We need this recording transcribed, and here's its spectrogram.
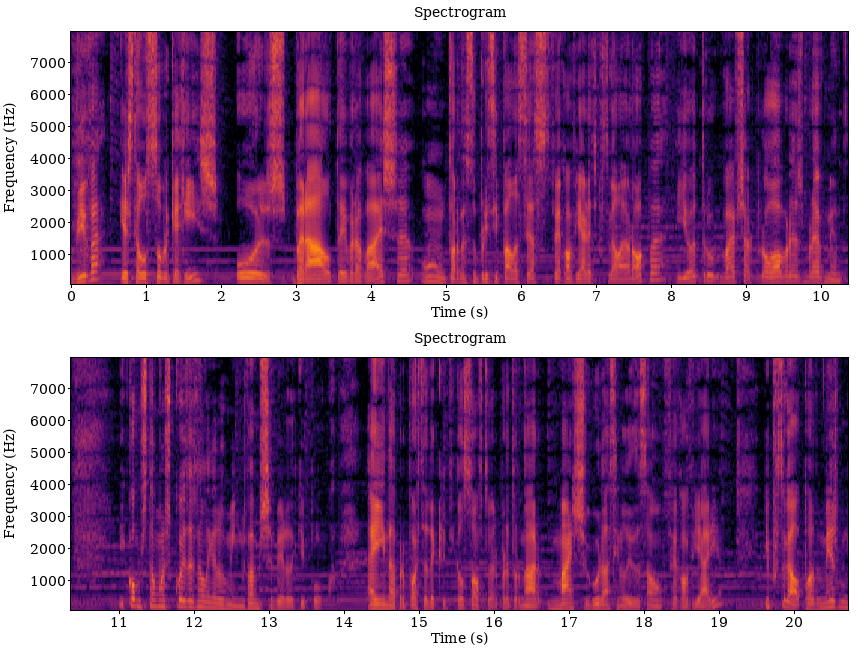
Viva! Este é o Sobre Carris. Hoje, Bara Alta e Bara Baixa. Um torna-se o principal acesso ferroviário de Portugal à Europa e outro vai fechar para obras brevemente. E como estão as coisas na linha do Minhos, vamos saber daqui a pouco. Ainda a proposta da Critical Software para tornar mais segura a sinalização ferroviária. E Portugal pode mesmo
